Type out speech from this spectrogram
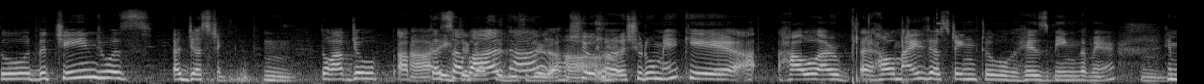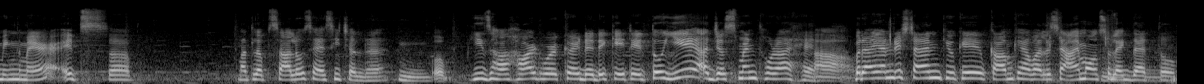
तो द चेंज वॉज़ एडजस्टिंग तो आप जो हाँ, आपका से सवाल था हाँ, शुरू में कि how are how am I adjusting to his being the mayor him being the mayor it's मतलब सालों से ऐसे ही चल रहा है. He is hard worker dedicated तो ये एडजस्टमेंट थोड़ा है. हाँ। बट आई अंडरस्टैंड क्योंकि काम के हवाले से I am also like that तो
